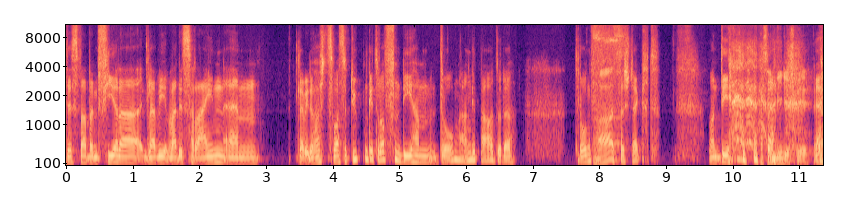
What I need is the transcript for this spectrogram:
das war beim Vierer, glaube ich, war das rein, ähm, glaube ich, du hast zwei so Typen getroffen, die haben Drogen angebaut oder Drogen Was? versteckt. Und die, Also ein Videospiel. Ja.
